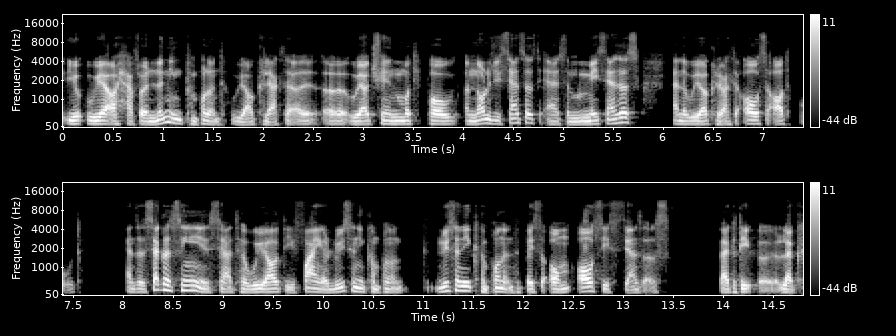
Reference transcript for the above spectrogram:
you, we will have a learning component. We will collect, uh, uh, we will train multiple knowledge sensors and some main sensors, and we will collect all the output. And the second thing is that we will define a reasoning component, reasoning component based on all these sensors, like the uh, like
